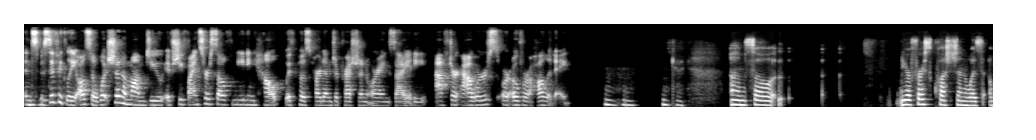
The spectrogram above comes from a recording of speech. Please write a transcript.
and mm-hmm. specifically also what should a mom do if she finds herself needing help with postpartum depression or anxiety after hours or over a holiday mm-hmm. okay um, so your first question was uh,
